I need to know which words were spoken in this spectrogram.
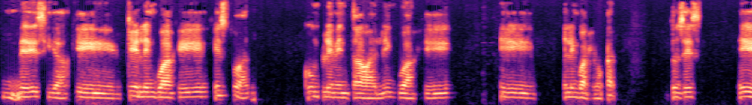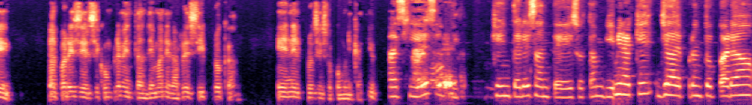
me decía que, que el lenguaje gestual complementaba el lenguaje, eh, el lenguaje vocal. Entonces, eh, al parecer se complementan de manera recíproca en el proceso comunicativo. Así es, qué interesante eso también. Mira que ya de pronto para,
